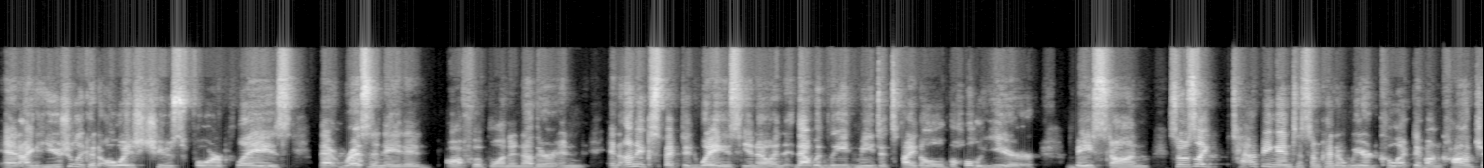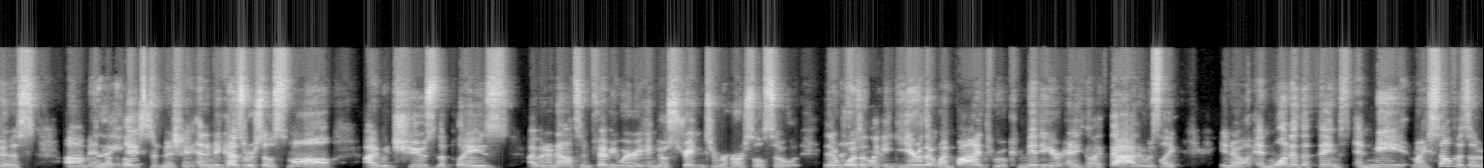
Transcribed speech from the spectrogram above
and i usually could always choose four plays that resonated off of one another in in unexpected ways you know and that would lead me to title the whole year based on so it was like tapping into some kind of weird collective unconscious um, in right. the play submission and because we're so small i would choose the plays I would announce in February and go straight into rehearsal. So there wasn't like a year that went by through a committee or anything like that. It was like, you know, and one of the things, and me myself as a,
